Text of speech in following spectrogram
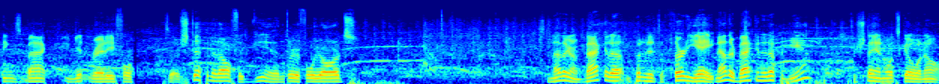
Things back and get ready for. so stepping it off again, three or four yards. So now they're going to back it up and put it at the 38. Now they're backing it up again. Understand what's going on.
